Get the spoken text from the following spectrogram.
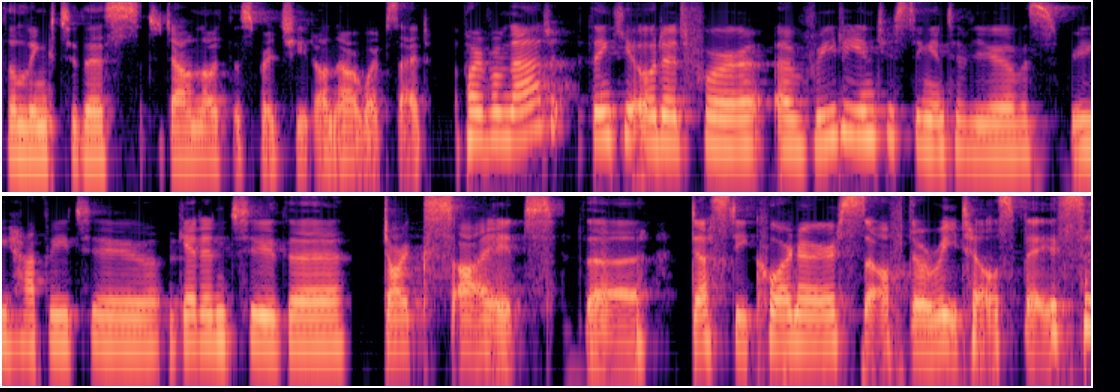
the link to this to download the spreadsheet on our website. Apart from that, thank you, Oded, for a really interesting interview. I was really happy to get into the dark side, the dusty corners of the retail space.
